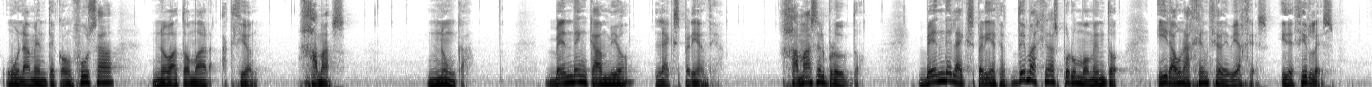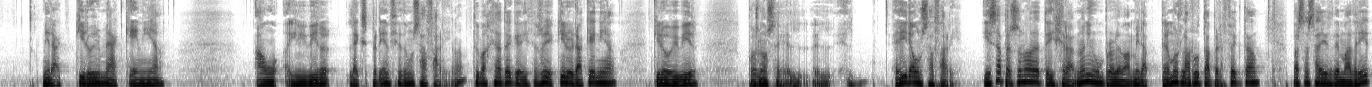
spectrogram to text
una mente confusa no va a tomar acción. Jamás. Nunca. Vende en cambio la experiencia jamás el producto. Vende la experiencia. ¿Tú te imaginas por un momento ir a una agencia de viajes y decirles, mira, quiero irme a Kenia y vivir la experiencia de un safari, ¿no? Tú imagínate que dices, oye, quiero ir a Kenia, quiero vivir, pues no sé, el ir a un safari y esa persona te dijera, no hay ningún problema, mira, tenemos la ruta perfecta, vas a salir de Madrid,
